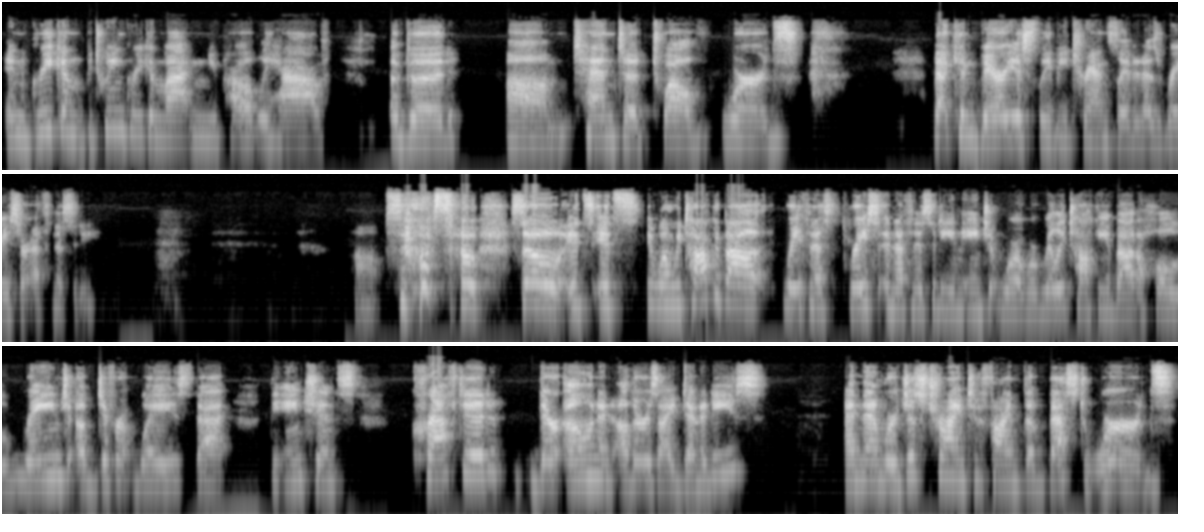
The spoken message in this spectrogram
in Greek and between Greek and Latin, you probably have a good um, 10 to 12 words that can variously be translated as race or ethnicity. Uh, so, so, so it's it's when we talk about race and, ethnicity in the ancient world, we're really talking about a whole range of different ways that the ancients crafted their own and others' identities, and then we're just trying to find the best words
